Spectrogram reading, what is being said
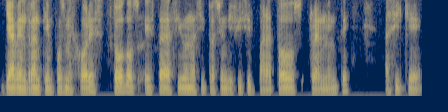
ya vendrán tiempos mejores. Todos, esta ha sido una situación difícil para todos realmente, así que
